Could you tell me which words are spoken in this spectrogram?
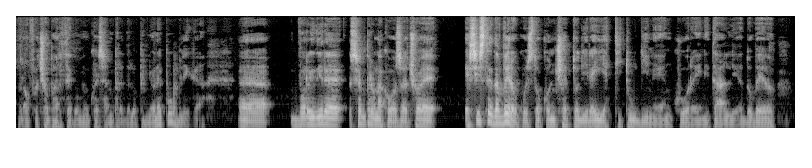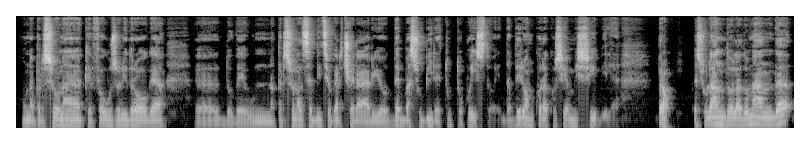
però faccio parte comunque sempre dell'opinione pubblica, eh, vorrei dire sempre una cosa, cioè esiste davvero questo concetto di reiettitudine ancora in Italia, dove una persona che fa uso di droga, eh, dove una persona al servizio carcerario debba subire tutto questo, è davvero ancora così ammissibile? Però, esulando la domanda,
